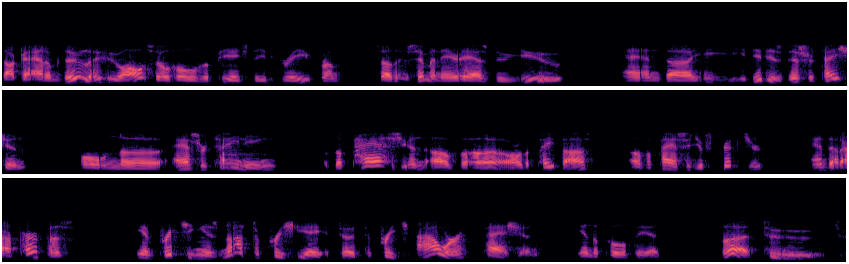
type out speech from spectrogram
Dr. Adam Dooley, who also holds a PhD degree from Southern Seminary, as do you. And uh, he, he did his dissertation on uh, ascertaining the passion of, uh, or the pathos of a passage of Scripture, and that our purpose in preaching is not to, appreciate, to, to preach our passion in the pulpit, but to, to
